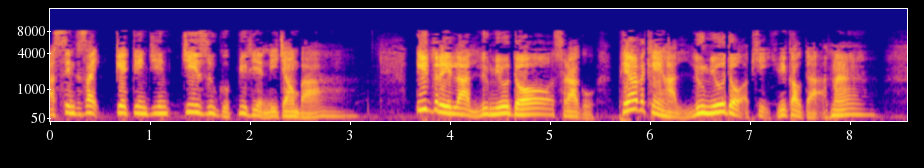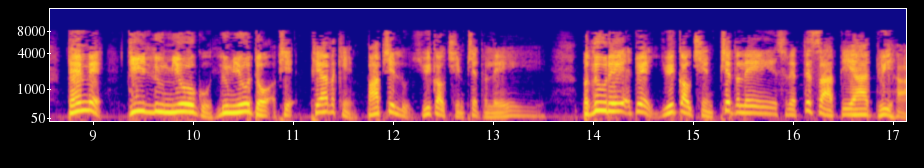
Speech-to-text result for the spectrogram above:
အစဉ်တစိုက်ကယ်တင်ခြင်းကျေးဇူးကိုပြုဖြစ်နေကြောင်းပါဣသရေလလူမျိုးတော်ဆရာကိုဖျားသခင်ဟာလူမျိုးတော်အဖြစ်ရွေးကောက်တာအမှန်ဒါပေမဲ့ဒီလူမျိုးကိုလူမျိုးတော်အဖြစ်ဖျားသခင်ဘာဖြစ်လို့ရွေးကောက်ခြင်းဖြစ်တယ်လဲဘသူတွေအတွက်ရွေးကောက်ခြင်းဖြစ်တယ်လဲဆိုတဲ့သစ္စာတရားတွေဟာ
